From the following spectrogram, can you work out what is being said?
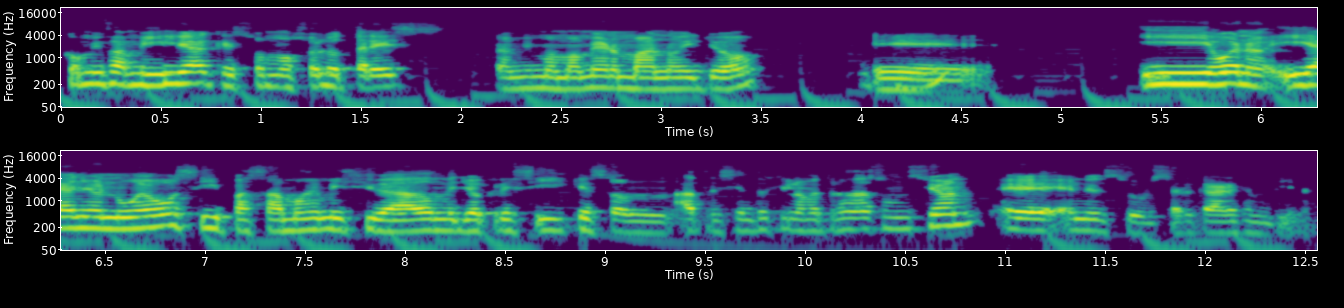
con mi familia, que somos solo tres, mi mamá, mi hermano y yo. Eh, y bueno, y Año Nuevo sí pasamos en mi ciudad donde yo crecí, que son a 300 kilómetros de Asunción, eh, en el sur, cerca de Argentina.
